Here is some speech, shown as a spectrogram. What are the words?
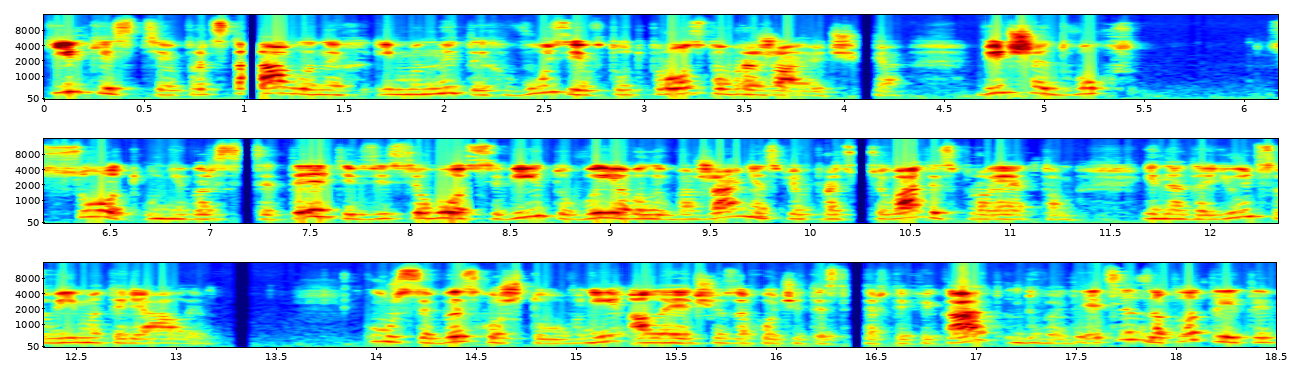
Кількість представлених іменитих вузів тут просто вражаюча. Більше 200 університетів зі всього світу виявили бажання співпрацювати з проєктом і надають свої матеріали. Курси безкоштовні, але якщо захочете сертифікат, доведеться заплатити.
